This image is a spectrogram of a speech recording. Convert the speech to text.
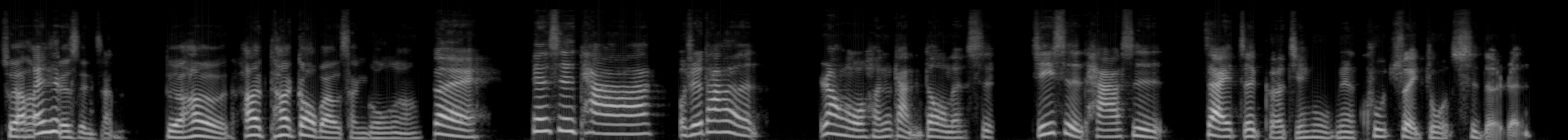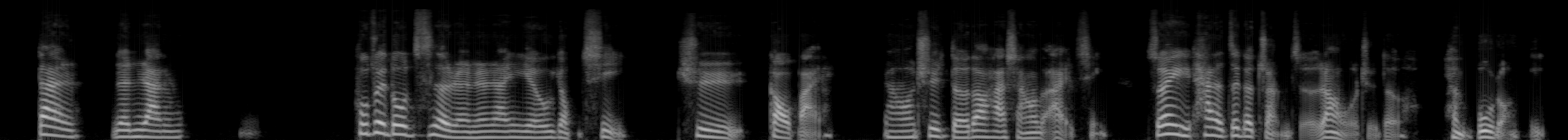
所以他啊但是对啊，他有他他告白有成功啊，对，但是他，我觉得他很让我很感动的是，即使他是在这个节目里面哭最多次的人，但仍然哭最多次的人，仍然也有勇气去告白，然后去得到他想要的爱情。所以他的这个转折让我觉得很不容易，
